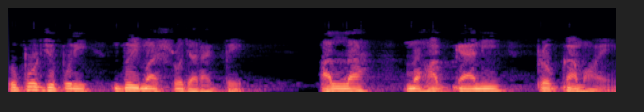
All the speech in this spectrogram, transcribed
উপর্যুপুরি দুই মাস রোজা রাখবে। আল্লাহ মহাজ্ঞানী প্রজ্ঞাময়।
